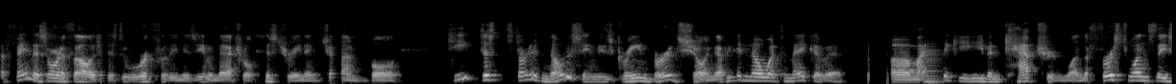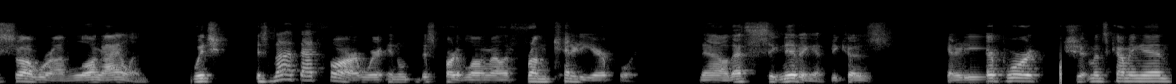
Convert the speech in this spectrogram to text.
a, famous ornithologist who worked for the Museum of Natural History named John Bull, he just started noticing these green birds showing up. He didn't know what to make of it. Um, I think he even captured one. The first ones they saw were on Long Island, which is not that far where in this part of Long Island from Kennedy Airport. Now that's significant because Kennedy Airport, shipments coming in,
